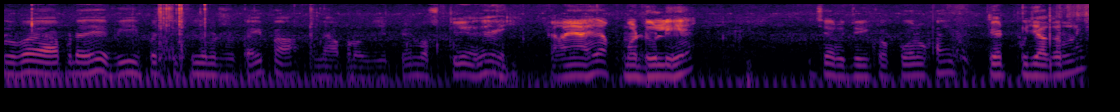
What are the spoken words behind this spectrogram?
તો ભાઈ આપણે છે વીસ પચીસ કિલોમીટર કાપ્યા અને આપણો જે પહેલો સ્ટે છે અહીંયા છે મઢુલી છે વિચારું જોઈ કોઈ પોરો ખાઈ પેટ પૂજા કરી લઈ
